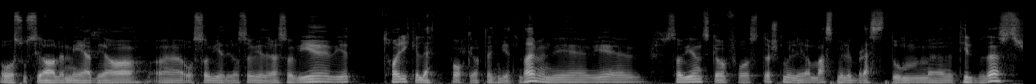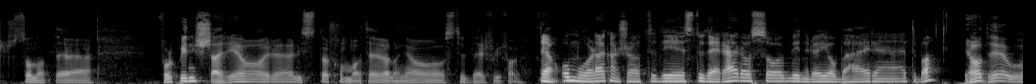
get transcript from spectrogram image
og sosiale medier eh, osv. Så, videre, og så, så vi, vi tar ikke lett på akkurat den biten der. Men vi, vi, så vi ønsker å få størst mulig og mest mulig blest om eh, tilbudet, sånn at eh, folk blir nysgjerrige og har eh, lyst til å komme til Ørlandet og studere flyfag. Ja, og målet er kanskje at de studerer her, og så begynner de å jobbe her eh, etterpå? Ja, det har jo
